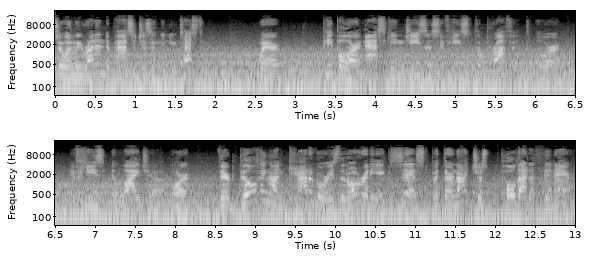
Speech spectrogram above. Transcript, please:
So when we run into passages in the New Testament where people are asking Jesus if he's the prophet or if he's Elijah, or they're building on categories that already exist, but they're not just pulled out of thin air.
